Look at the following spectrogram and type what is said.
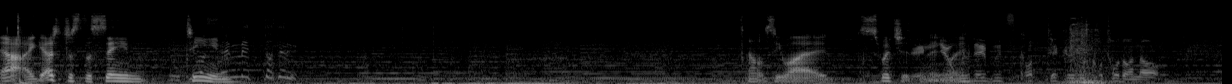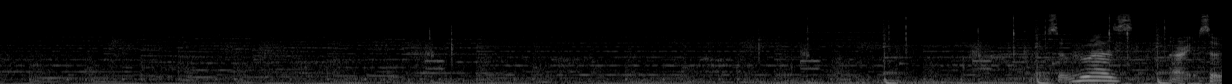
Yeah, I guess just the same team. I don't see why I'd switch it anyway. So who has... Alright, so...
